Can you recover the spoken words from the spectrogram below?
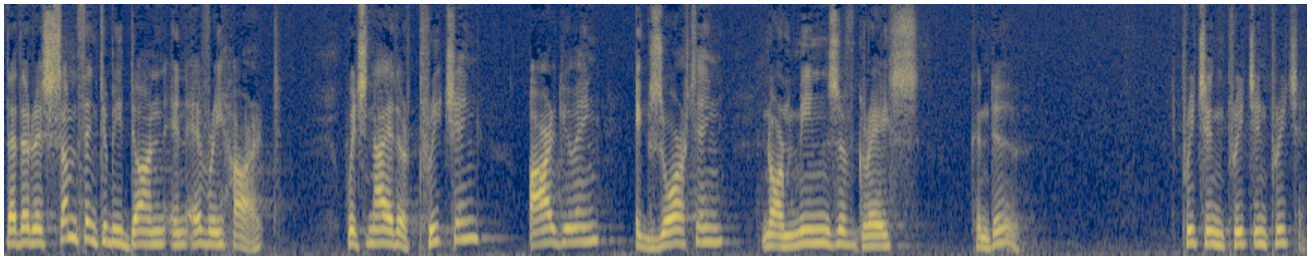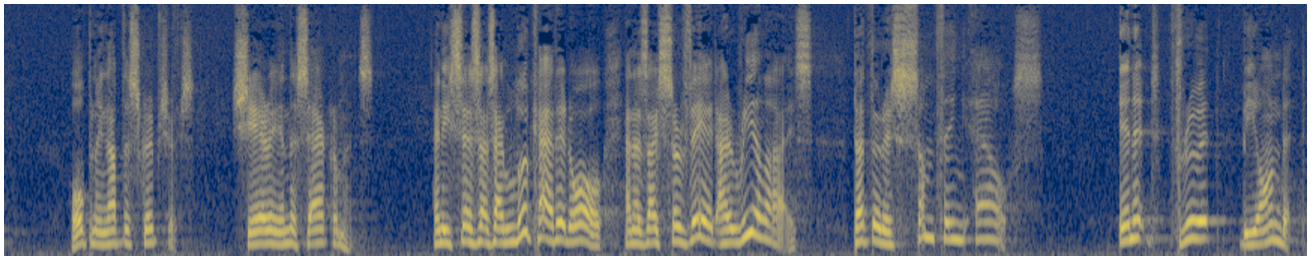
that there is something to be done in every heart which neither preaching, arguing, exhorting, nor means of grace can do. Preaching, preaching, preaching, opening up the scriptures, sharing in the sacraments. And he says, as I look at it all and as I survey it, I realize that there is something else in it, through it, beyond it.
